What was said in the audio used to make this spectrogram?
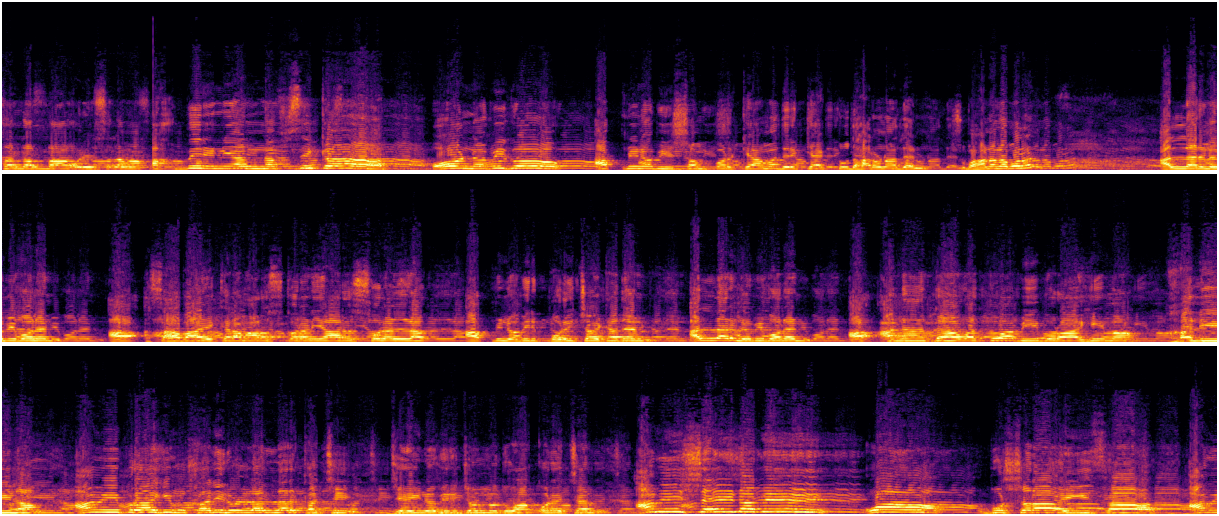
সাল্লাল্লাহু আলাইহি সাল্লাম, আখবিরনি আন নাফসিকা। ও নবী গো, আপনি নবী সম্পর্কে আমাদেরকে একটু ধারণা দেন। সুবহানাল্লাহ বলেন। আল্লাহর নবী বলেন সাহাবাই সাহাবায়ে কেরাম আরজ করেন ইয়া রাসূলুল্লাহ আপনি নবীর পরিচয়টা দেন। আল্লাহর নবী বলেন আনা দাওয়াতু আবি ইব্রাহিম খলিলা। আমি ইব্রাহিম খলিলুল্লাহর কাছে যেই নবীর জন্য দোয়া করেছেন আমি সেই নবী ঈসা। আমি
